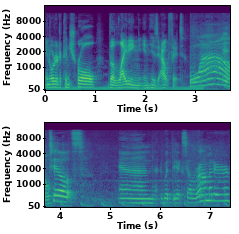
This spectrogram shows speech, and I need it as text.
in order to control the lighting in his outfit. Wow. It tilts, and with the accelerometer,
